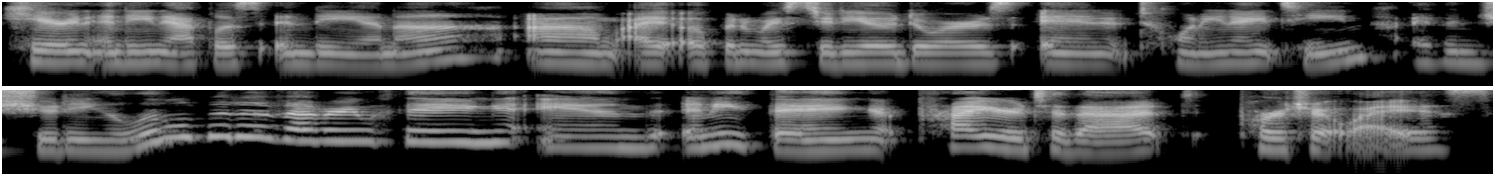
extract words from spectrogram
here in Indianapolis, Indiana. Um, I opened my studio doors in 2019. I've been shooting a little bit of everything and anything prior to that, portrait wise.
